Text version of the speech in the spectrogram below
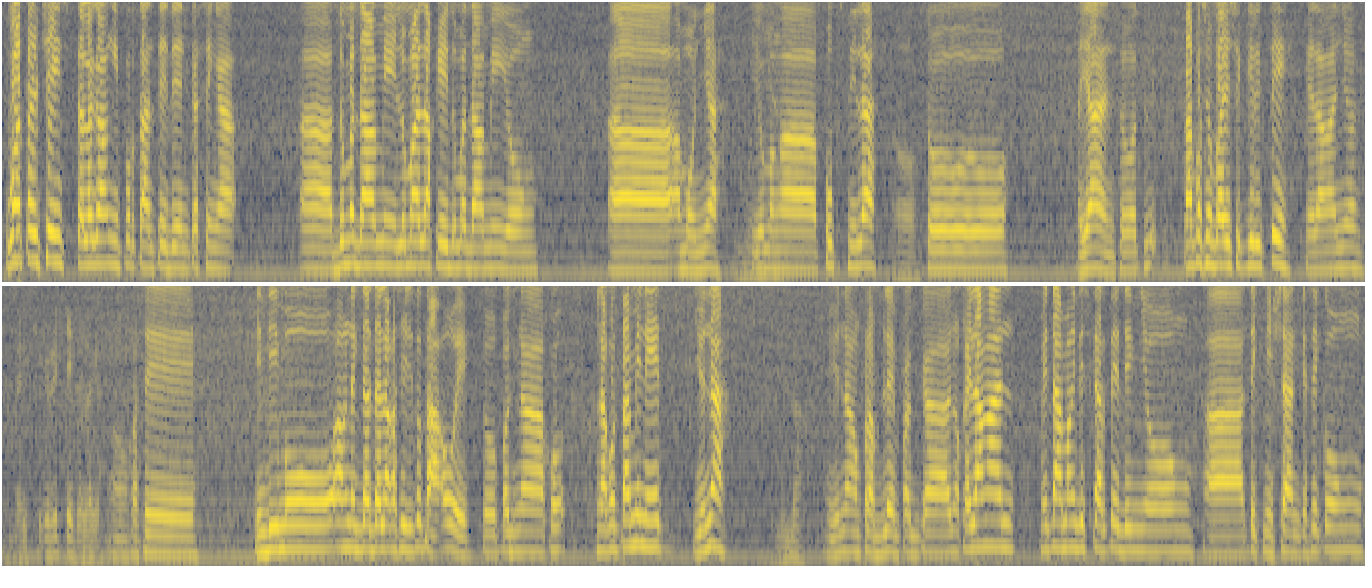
water change talagang importante din kasi nga ah, dumadami, lumalaki, dumadami yung ah, ammonia, yung mga poops nila. Oo. So, ayan. So, at, tapos yung biosecurity, kailangan yun. May security talaga. Oh, kasi Hindi mo, ang nagdadala kasi dito tao eh. So pag na, na-contaminate, yun na. Yun na. Yun na ang problem. Pag ah, ano, kailangan may tamang diskarte din yung ah, technician. Kasi kung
